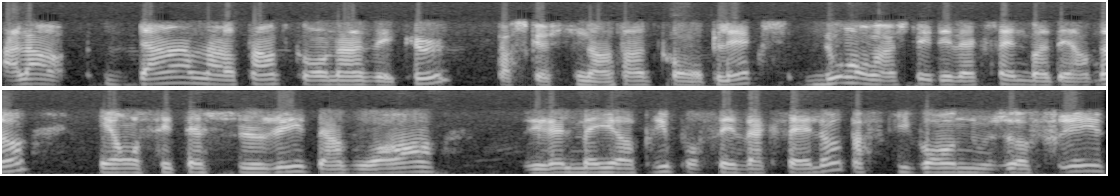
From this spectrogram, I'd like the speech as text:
Alors, dans l'entente qu'on a avec eux, parce que c'est une entente complexe. Nous, on va acheter des vaccins de Moderna et on s'est assuré d'avoir, je dirais, le meilleur prix pour ces vaccins-là parce qu'ils vont nous offrir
